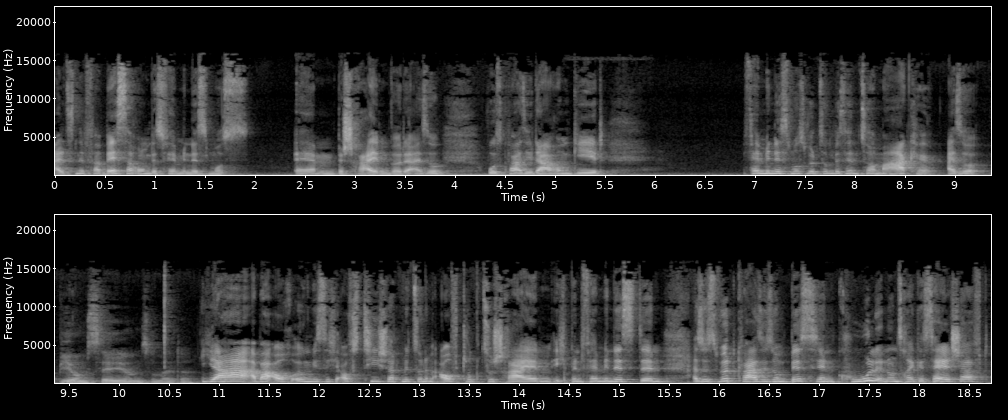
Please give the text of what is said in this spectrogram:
als eine Verwässerung des Feminismus ähm, beschreiben würde, also wo es quasi darum geht, Feminismus wird so ein bisschen zur Marke. Also Beyoncé und so weiter. Ja, aber auch irgendwie sich aufs T-Shirt mit so einem Aufdruck zu schreiben, ich bin Feministin. Also es wird quasi so ein bisschen cool in unserer Gesellschaft,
